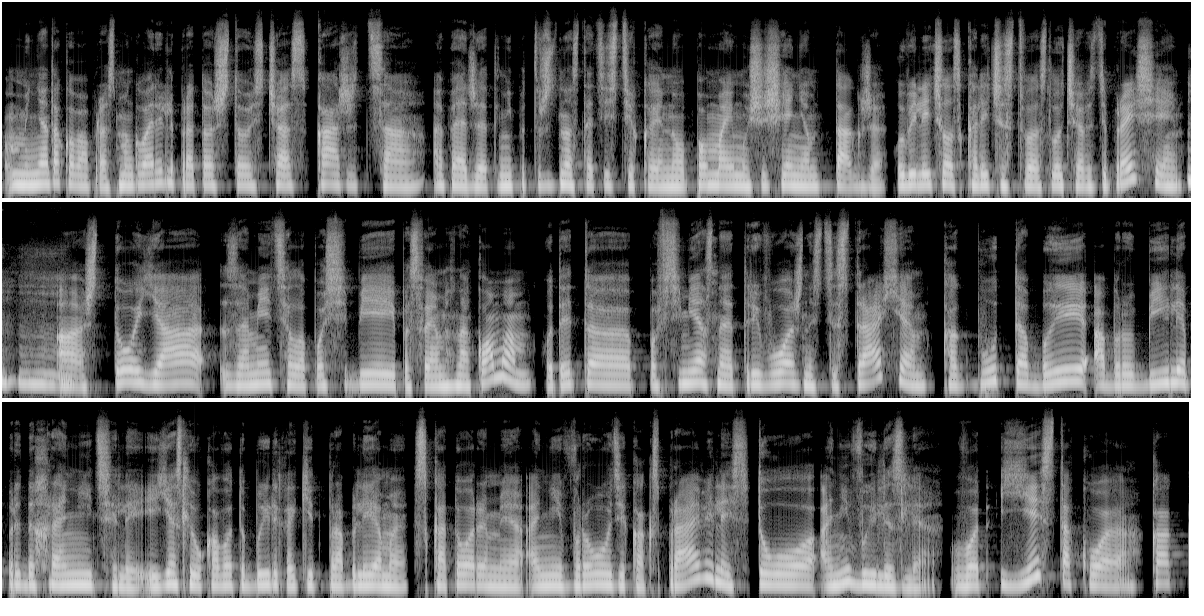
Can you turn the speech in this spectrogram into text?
У меня такой вопрос. Мы говорили про то, что сейчас кажется, опять же, это не подтверждено статистикой, но по моим ощущениям также увеличилось количество случаев с депрессией. Mm-hmm. А что я заметила по себе и по своим знакомым, вот это повсеместная тревожность и страхи, как будто бы обрубили предохранители. И если у кого-то были какие-то проблемы, с которыми они вроде как справились, то они вылезли. Вот есть такое? Как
